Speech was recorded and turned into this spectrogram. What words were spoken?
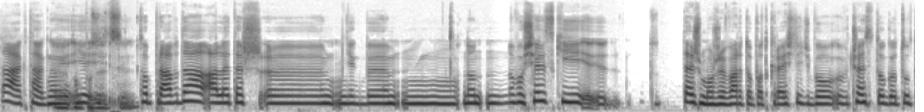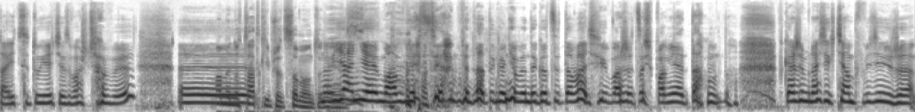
Tak, tak. No, e, kompozycji. To prawda, ale też yy, jakby yy, no, Nowosielski też może warto podkreślić, bo często go tutaj cytujecie, zwłaszcza wy. E, Mamy notatki przed sobą. To no nie ja jest... nie mam, więc jakby dlatego nie będę go cytować, chyba że coś pamiętam. No. W każdym razie chciałam powiedzieć, że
